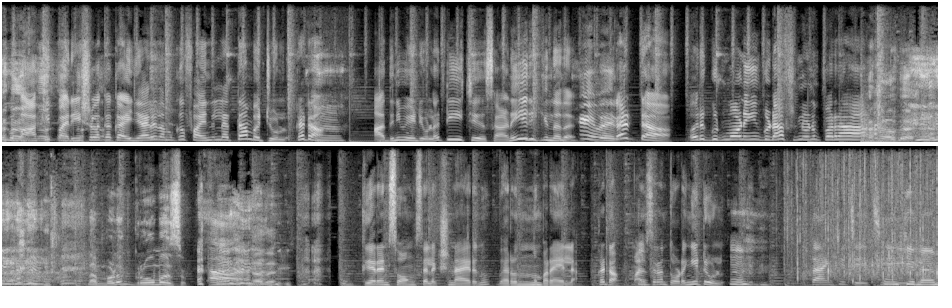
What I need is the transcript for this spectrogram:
ഇപ്പൊ ബാക്കി പരീക്ഷകളൊക്കെ കഴിഞ്ഞാലേ നമുക്ക് ഫൈനലിൽ എത്താൻ പറ്റുള്ളൂ. കേട്ടോ? അതിനു വേണ്ടിയുള്ള ടീച്ചേഴ്സ് ആണ് ഇരിക്കുന്നത്. കേട്ടോ? ഒരു ഗുഡ് മോർണിംഗ് ഗുഡ് ആഫ്റ്റർനൂൺ പറ. നമ്മളും ഗ്രൂമേഴ്സും അതെ. ഉഗ്രൻ സോങ് സെലക്ഷൻ ആയിരുന്നു. വേറെ ഒന്നും പറയല്ല. കേട്ടോ? മത്സരം തുടങ്ങിയിട്ടുള്ളൂ താങ്ക് യു ചേച്ചി. Thank you ma'am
